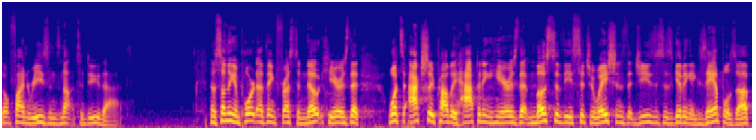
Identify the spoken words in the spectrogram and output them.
Don't find reasons not to do that. Now, something important I think for us to note here is that what's actually probably happening here is that most of these situations that Jesus is giving examples of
